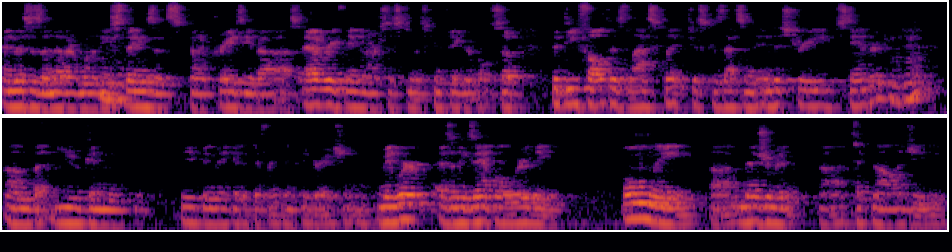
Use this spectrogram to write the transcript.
And this is another one of these Mhm. things that's kind of crazy about us. Everything in our system is configurable. So the default is last click just because that's an industry standard. Um, but you can you can make it a different configuration. I mean, we're as an example, we're the only uh, measurement uh, technology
